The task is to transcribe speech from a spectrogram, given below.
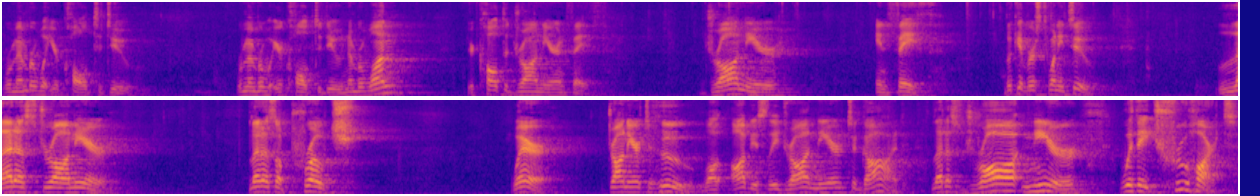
remember what you're called to do. Remember what you're called to do. Number one, you're called to draw near in faith. Draw near in faith. Look at verse 22. Let us draw near. Let us approach. Where? Draw near to who? Well, obviously, draw near to God. Let us draw near with a true heart,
